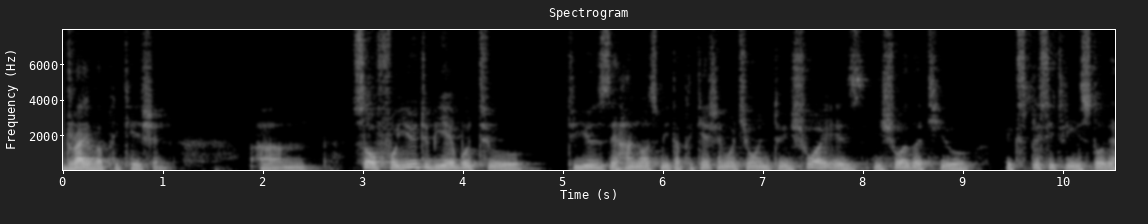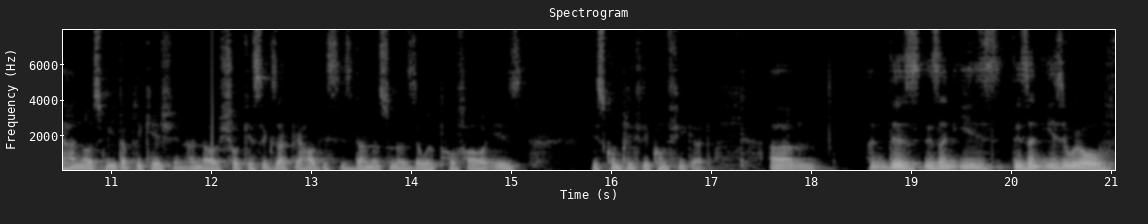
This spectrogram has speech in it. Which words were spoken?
Drive application. Um, so for you to be able to to use the Hangouts Meet application, what you want to ensure is ensure that you explicitly install the Hangouts Meet application. And I'll showcase exactly how this is done as soon as the work profile is, is completely configured. Um, and there's, there's, an easy, there's an easy way of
